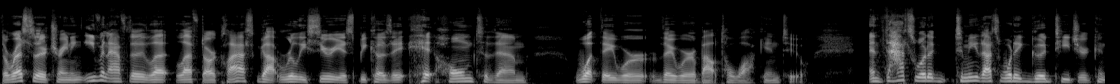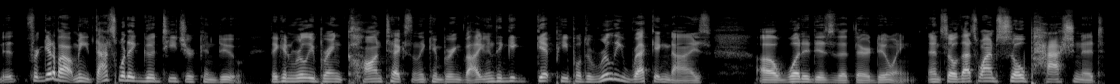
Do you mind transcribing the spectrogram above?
the rest of their training, even after they le- left our class, got really serious because it hit home to them what they were they were about to walk into. And that's what a, to me that's what a good teacher can forget about me. That's what a good teacher can do. They can really bring context and they can bring value and they can get people to really recognize uh, what it is that they're doing. And so that's why I'm so passionate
